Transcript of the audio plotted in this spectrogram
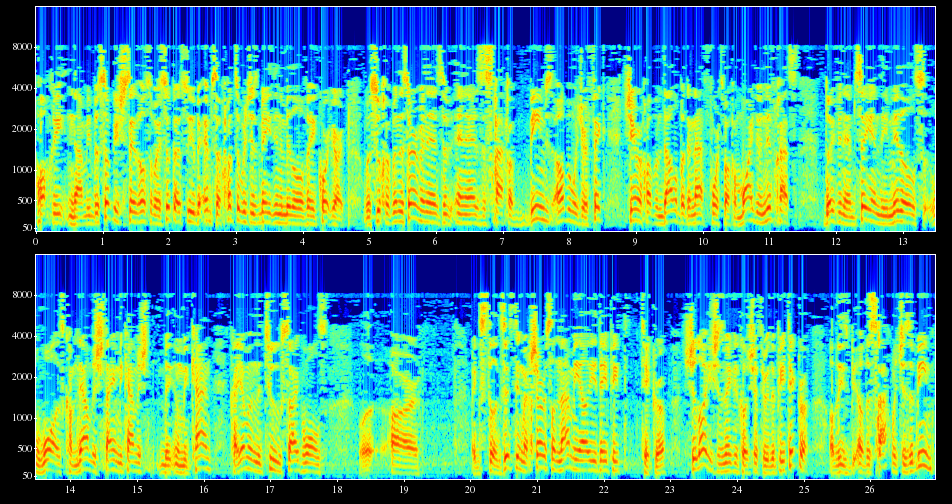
Hochi nami b'sukkah. She said also by sukkah suya be'emsa chotza, which is made in the middle of a courtyard. V'sukkah in the sermon and has the schach of beams oven which are thick. Shemer chavim dalam, but they're not four tvachim wide. Nifchas doifin emsei, and the middle wall has come down. V'shtayim mikan um, mikan kayamim. The two side walls uh, are still existing. Mechsharas nami al yedei pitikra. Shelo, you should make a kosher through the pitikra of these of the schach, which is a beam.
